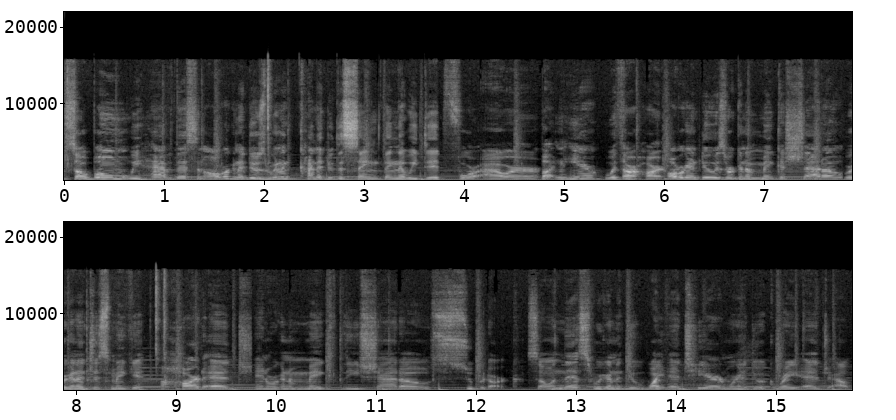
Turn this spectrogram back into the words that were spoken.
So boom, we have this, and all we're gonna do is we're gonna kind of do the same thing that we did for our button here with our heart. All we're gonna do is we're gonna make a shadow. We're gonna just make it a hard edge, and we're gonna make the shadow super dark. So in this, we're gonna do white edge here, and we're gonna do a gray edge out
